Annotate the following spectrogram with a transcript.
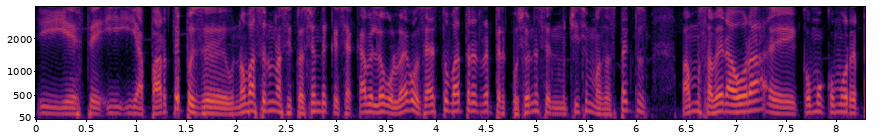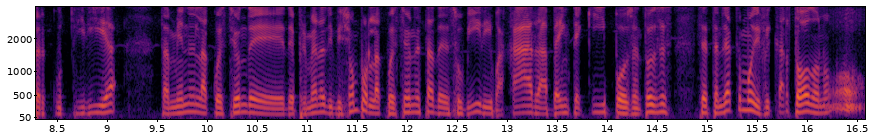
y este y, aparte pues eh, no va a ser una situación de que se acabe luego luego o sea esto va a traer repercusiones en muchísimos aspectos vamos a ver ahora eh, cómo cómo repercutiría también en la cuestión de, primera división por la cuestión esta de subir y bajar a 20 equipos, entonces se tendría que modificar todo, ¿no?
